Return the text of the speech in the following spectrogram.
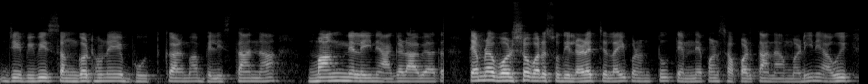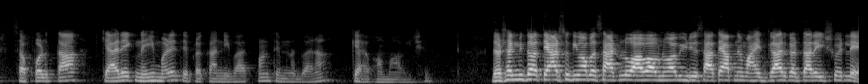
જે વિવિધ સંગઠનોએ ભૂતકાળમાં ભિલિસ્તાનના માંગને લઈને આગળ આવ્યા હતા. તેમણે વર્ષો વર્ષ સુધી લડત ચલાવી, પરંતુ તેમને પણ સફળતા ના મળીને આવી સફળતા ક્યારેક નહીં મળે તે પ્રકારની વાત પણ તેમના દ્વારા કહેવામાં આવી છે. દર્શક મિત્રો, ત્યાર સુધીમાં બસ આટલું આવા નવા વીડિયો સાથે આપણે માહિતગાર કરતા રહીશું એટલે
